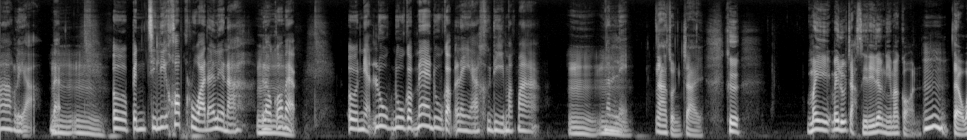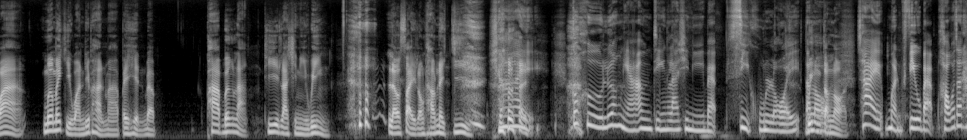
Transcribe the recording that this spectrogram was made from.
มากเลยอะแบบอืมอืมเออเป็นซีรีส์ครอบครัวได้เลยนะอืมแล้วก็แบบ เออเนี่ย ลูกดูกับแม่ดูกับอะไรเงี้ยคือดีมากอืมอืมนั่นแหละ น่าสนใจ คือไม่ไม่รู้จักซีรีส์เรื่องนี้มาก่อนๆอืมแต่ว่าเมื่อไม่กี่วันที่ผ่านมาไปเห็นแบบภาพเบื้องหลังที่ราชินีวิ่ง แล้วใส่รองเท้าไนกี้ใช่ ก็คือเรื่องเนี้ยเอาจริงๆราชินีแบบสี่คูณร้อยวิ่งตลอดตลอด ใช่เหมือน feel แบบเขาก็จะท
